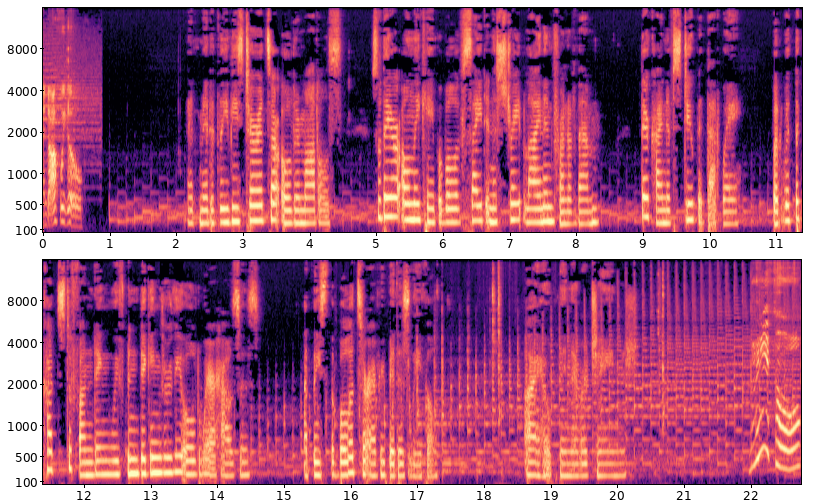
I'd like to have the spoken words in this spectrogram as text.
And off we go. Admittedly, these turrets are older models, so they are only capable of sight in a straight line in front of them. They're kind of stupid that way, but with the cuts to funding, we've been digging through the old warehouses. At least the bullets are every bit as lethal. I hope they never change. Lethal?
